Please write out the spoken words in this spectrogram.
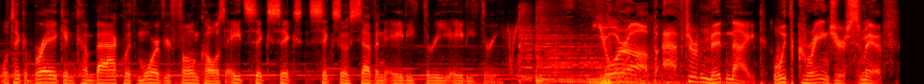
We'll take a break and come back with more of your phone calls 866 607 8383. You're up after midnight with Granger Smith.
